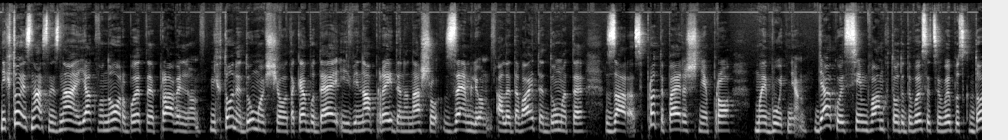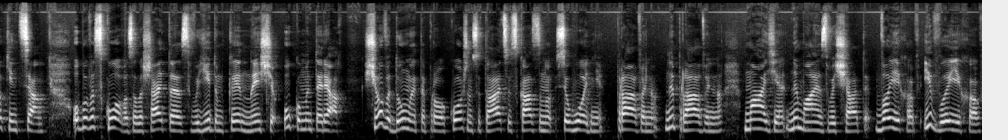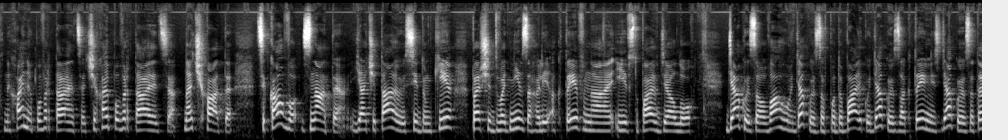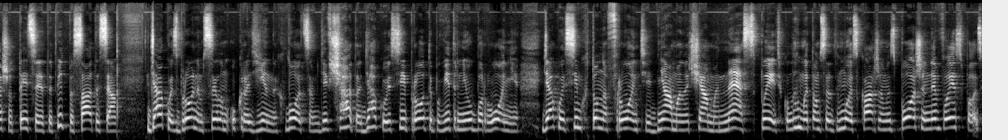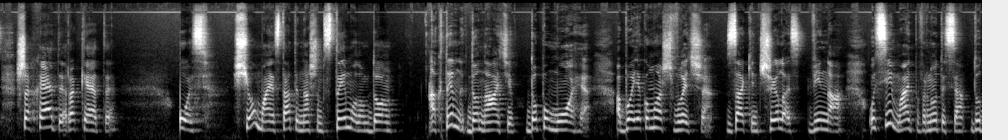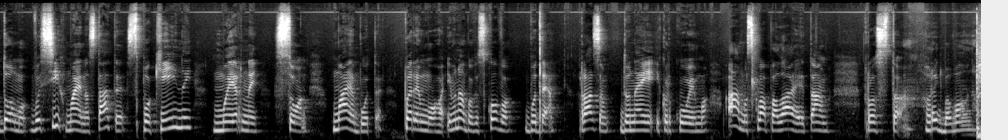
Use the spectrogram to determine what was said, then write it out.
Ніхто із нас не знає, як воно робити правильно. Ніхто не думав, що таке буде, і війна прийде на нашу землю. Але давайте думати зараз про теперішнє, про майбутнє. Дякую всім вам, хто додивився цей випуск до кінця. Обов'язково залишайте свої думки нижче у коментарях. Що ви думаєте про кожну ситуацію, сказану сьогодні? Правильно, неправильно, має, не має звучати. Виїхав і виїхав. Нехай не повертається, чи хай повертається, начхати. Цікаво знати. Я читаю усі думки. Перші два дні взагалі активна і вступаю в діалог. Дякую за увагу, дякую за вподобайку, дякую за активність, дякую за те, що тицяєте підписатися. Дякую Збройним силам України, хлопцям, дівчата, дякую всій протиповітряній обороні. Дякую всім, хто на фронті днями, ночами не спить, коли ми там сидимо і скаржимось, Боже, не виспались, шахети, ракети. Ось що має стати нашим стимулом до активних донатів, допомоги, аби якомога швидше закінчилась війна. Усі мають повернутися додому. В усіх має настати спокійний, мирний сон. Має бути перемога, і вона обов'язково буде. Разом до неї і куркуємо. А Москва палає, там просто горить бавовна.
